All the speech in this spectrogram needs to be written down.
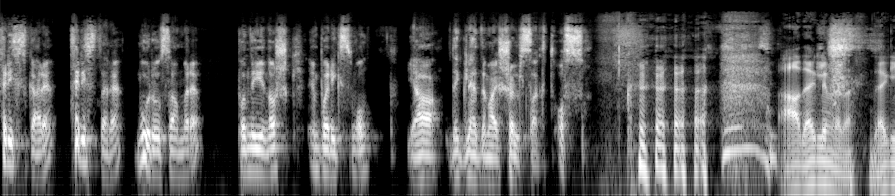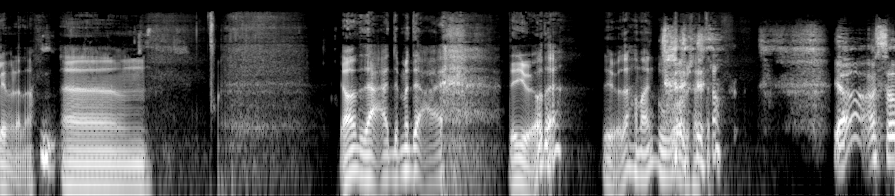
friskere, tristere, morosammere på nynorsk enn på riksmål, ja, det gleder meg sjølsagt også. ja, det er glimrende. Det er glimrende. Uh, ja, det er, men det, er, det gjør jo det. Det gjør det. Han er en god oversetter, da. ja, altså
